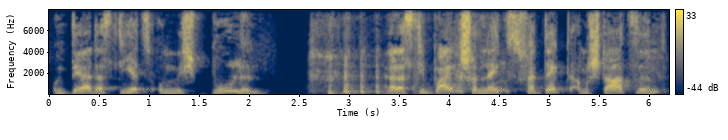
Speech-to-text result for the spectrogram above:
und der, dass die jetzt um mich buhlen. ja, dass die beide schon längst verdeckt am Start sind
